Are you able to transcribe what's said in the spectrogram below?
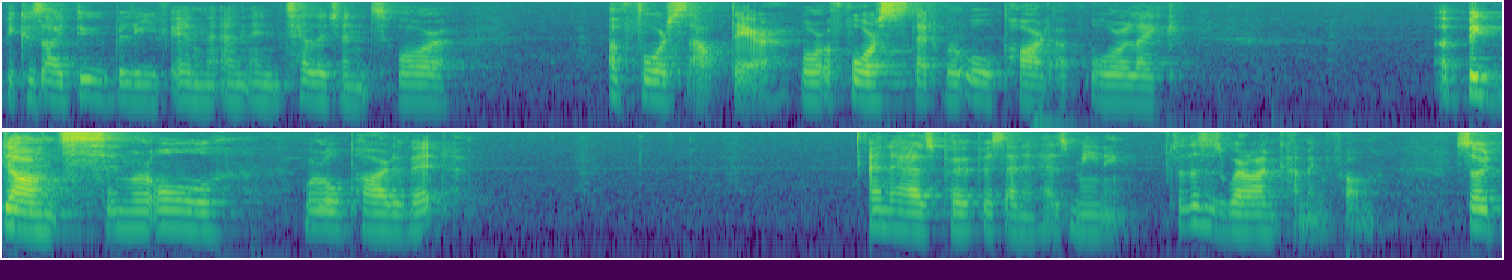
because I do believe in an intelligent or a force out there or a force that we're all part of or like a big dance and we're all we're all part of it. And it has purpose and it has meaning so this is where I'm coming from. So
